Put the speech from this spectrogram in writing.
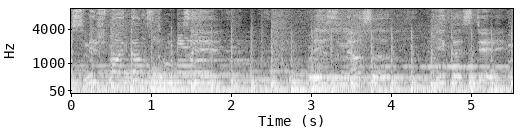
смешной конструкции Из мяса и костей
